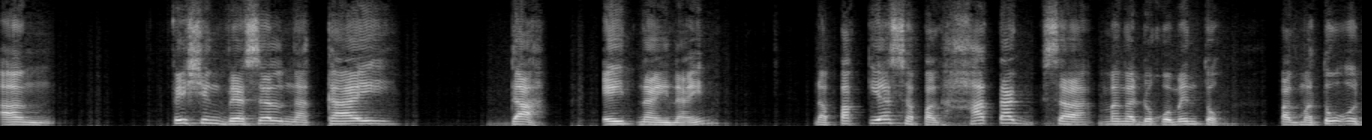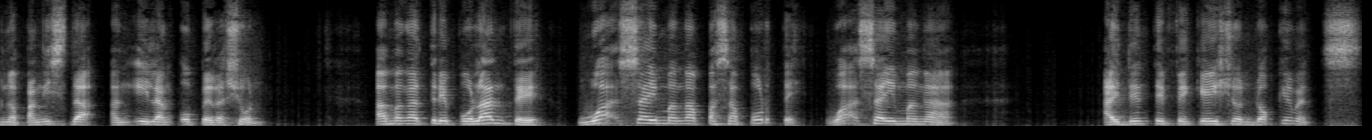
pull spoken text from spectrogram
Ang fishing vessel nga kay Da 899 napakya sa paghatag sa mga dokumento pagmatuod nga pangisda ang ilang operasyon. Ang mga tripulante wa say mga pasaporte, wa say mga identification documents.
